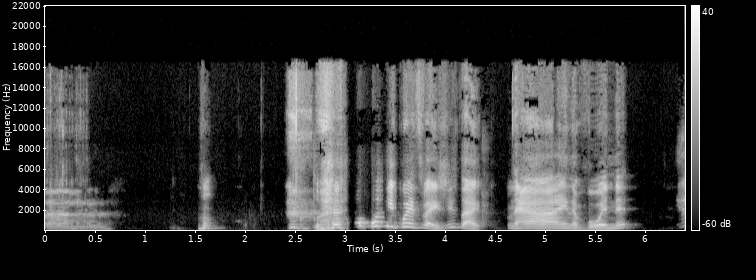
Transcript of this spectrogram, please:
Uh, Look at Quinn's face. She's like, Nah, I ain't avoiding it.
